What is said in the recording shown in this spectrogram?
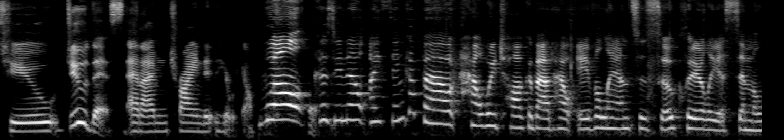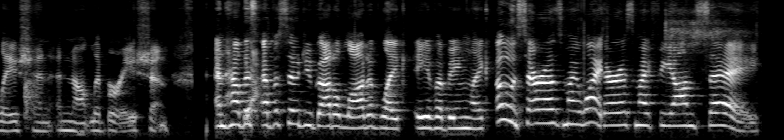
to do this, and I'm trying to. Here we go. Well, because you know, I think about how we talk about how Ava Lance is so clearly assimilation and not liberation. And how this episode you got a lot of like Ava being like, oh, Sarah's my wife, Sarah's my fiance.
